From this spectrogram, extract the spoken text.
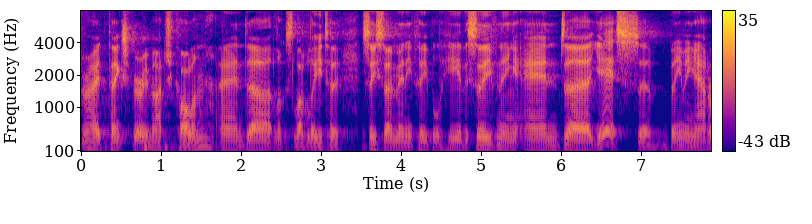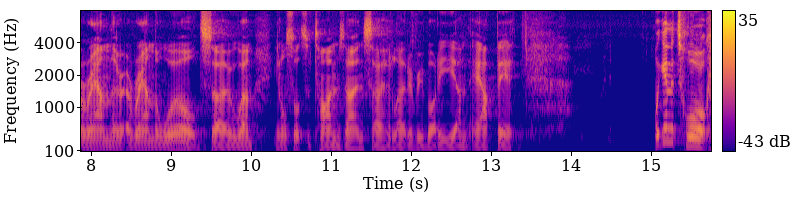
Great, thanks very much, Colin. And uh, looks lovely to see so many people here this evening, and uh, yes, uh, beaming out around the around the world. So um, in all sorts of time zones. So hello to everybody um, out there. We're going to talk,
